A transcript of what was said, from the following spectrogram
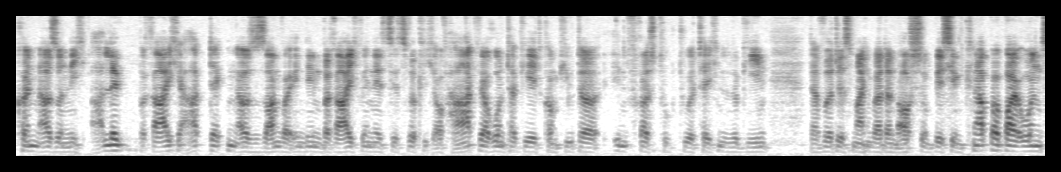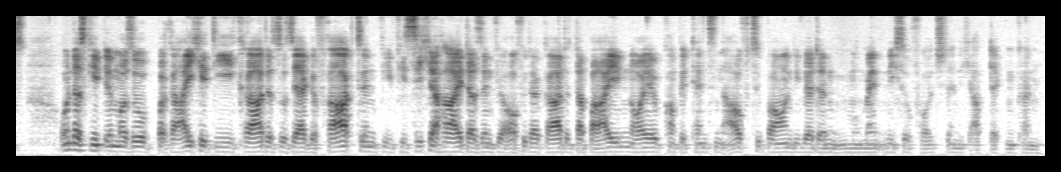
können also nicht alle Bereiche abdecken. Also sagen wir in den Bereich, wenn es jetzt wirklich auf Hardware runtergeht, Computerinfrastruktur, Technologien, da wird es manchmal dann auch schon ein bisschen knapper bei uns. Und es gibt immer so Bereiche, die gerade so sehr gefragt sind, wie, wie Sicherheit. Da sind wir auch wieder gerade dabei, neue Kompetenzen aufzubauen, die wir dann im Moment nicht so vollständig abdecken können.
